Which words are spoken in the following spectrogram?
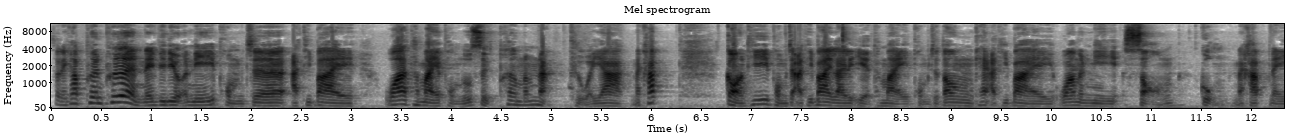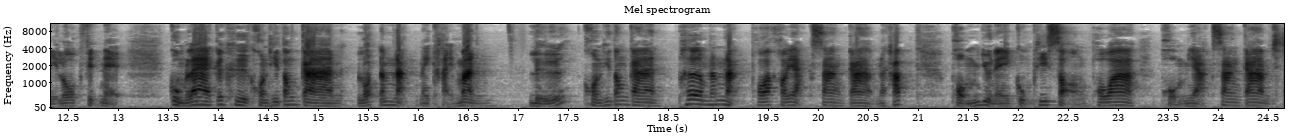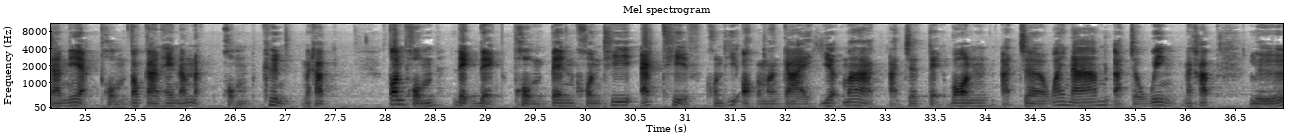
สวัสดีครับเพื่อนๆ ในวิดีโอนี้ผมจะอธิบายว่าทำไมผมรู้สึกเพิ่มน้ำหนักถือว่ายากนะครับ ก่อนที่ผมจะอธิบายรายละเอียดทำไม ผมจะต้องแค่อธิบายว่ามันมี 2 กลุ่มนะครับในโลกฟิตเนส กลุ่มแรกก็คือคนที่ต้องการลดน้ำหนักในไขมัน หรือคนที่ต้องการเพิ่มน้ำหนัก เพราะว่าเขาอยากสร้างกล้ามนะครับ ผมอยู่ในกลุ่มที่ 2 เพราะว่าผมอยากสร้างกล้าม ฉะนั้นเนี่ยผมต้องการให้น้ำหนักผมขึ้นนะครับ ตอนผมเด็กๆ ผมเป็นคนที่แอคทีฟคนที่ออกกำลังกายเยอะมาก อาจจะเตะบอล อาจจะว่ายน้ำอาจจะวิ่งนะครับ หรือ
